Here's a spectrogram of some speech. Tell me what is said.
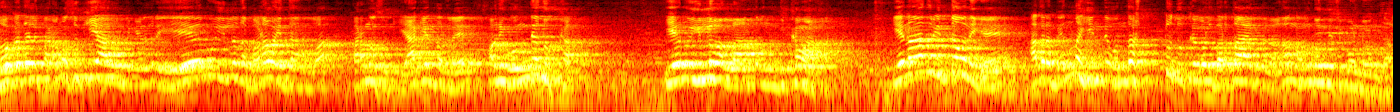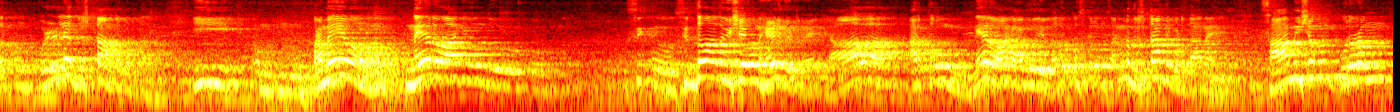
ಲೋಕದಲ್ಲಿ ಪರಮಸುಖಿ ಯಾರು ಅಂತ ಕೇಳಿದ್ರೆ ಏನೂ ಇಲ್ಲದ ಬಡವ ಇದ್ದಾನಲ್ವ ಪರಮಸುಖಿ. ಯಾಕೆಂತಂದ್ರೆ ಅವನಿಗೆ ಒಂದೇ ದುಃಖ. ಏನೂ ಇಲ್ಲವಲ್ಲ ಅಂತ ಒಂದು ದುಃಖ ಮಾತ್ರ. ಏನಾದರೂ ಇದ್ದವನಿಗೆ ಅದರ ಬೆನ್ನ ಹಿಂದೆ ಒಂದಷ್ಟು ದುಃಖಗಳು ಬರ್ತಾ ಇರ್ತವೆ, ಅದನ್ನು ಅನುಬಂಧಿಸಿಕೊಂಡು ಅಂತ. ಅದಕ್ಕೊಂದು ಒಳ್ಳೆಯ ದೃಷ್ಟಾಂತ ಕೊಡ್ತಾರೆ. ಈ ಪ್ರಮೇಯವನ್ನು ನೇರವಾಗಿ ಒಂದು ಸಿದ್ಧವಾದ ವಿಷಯವನ್ನು ಹೇಳಿಬಿಟ್ರೆ ಯಾವ ಅರ್ಥವೂ ನೇರವಾಗಿ ಆಗುವುದಿಲ್ಲ. ಅದಕ್ಕೋಸ್ಕರ ಒಂದು ಸಣ್ಣ ದೃಷ್ಟಾಂತ ಕೊಡ್ತಾನೆ. ಸಾಮಿಷಂ ಪುರರಂ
